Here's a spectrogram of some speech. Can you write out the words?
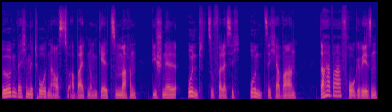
irgendwelche Methoden auszuarbeiten, um Geld zu machen, die schnell und zuverlässig und sicher waren. Daher war er froh gewesen,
